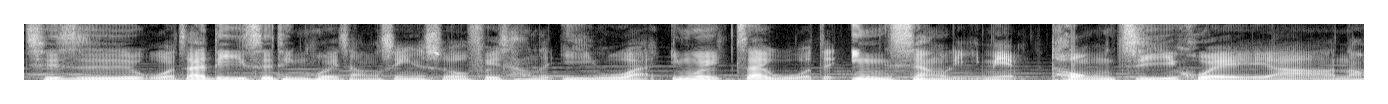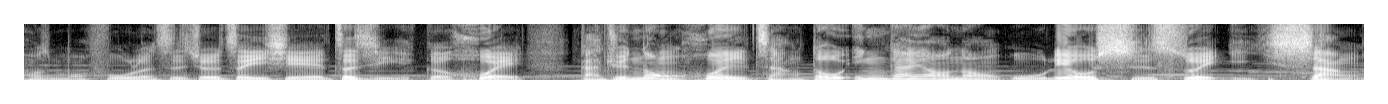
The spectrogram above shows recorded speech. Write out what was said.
其实我在第一次听会长声音的时候，非常的意外，因为在我的印象里面，同济会啊，然后什么扶轮社，就是这一些这几个会，感觉那种会长都应该要那种五六十岁以上，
